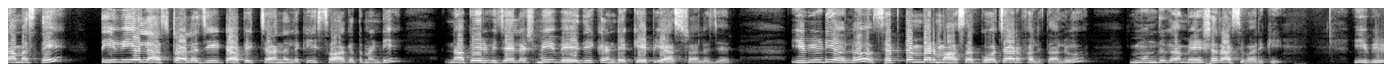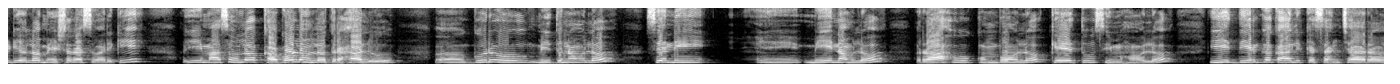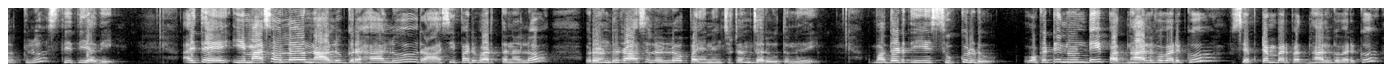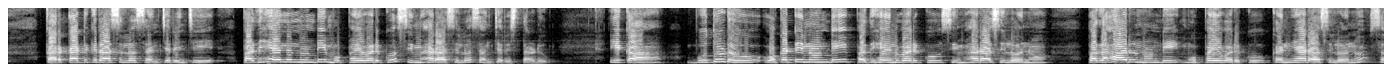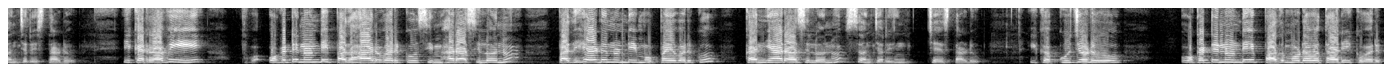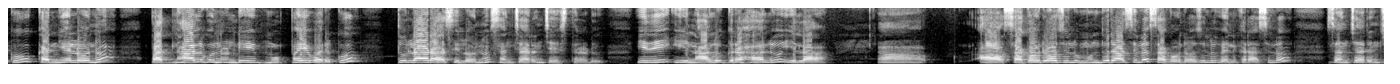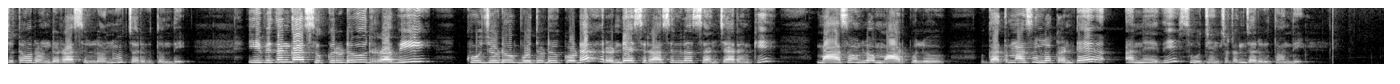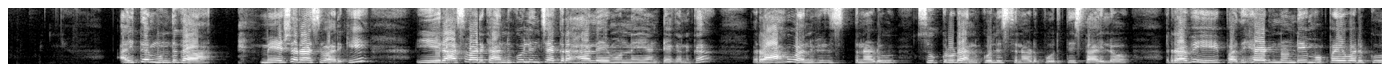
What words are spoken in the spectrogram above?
నమస్తే. TVL astrology topic ఛానల్కి స్వాగతం అండి నా పేరు Vijayalakshmi Vedic and KP astrologer. ఈ వీడియోలో సెప్టెంబర్ మాస గోచార ఫలితాలు ముందుగా మేషరాశి వారికి. ఈ వీడియోలో మేషరాశి వారికి ఈ మాసంలో ఖగోళంలో గ్రహాలు గురు మిథునంలో శని మీనంలో రాహు కుంభంలో కేతు సింహంలో ఈ దీర్ఘకాలిక సంచారకులు స్థితి అది. అయితే ఈ మాసంలో నాలుగు గ్రహాలు రాశి పరివర్తనలో రెండు రాశులలో పయనించడం జరుగుతున్నది. మొదటిది శుక్రుడు. ఒకటి నుండి పద్నాలుగు వరకు సెప్టెంబర్ పద్నాలుగు వరకు కర్కాటక రాశిలో సంచరించి పదిహేను నుండి ముప్పై వరకు సింహరాశిలో సంచరిస్తాడు. ఇక బుధుడు ఒకటి నుండి పదిహేను వరకు సింహరాశిలోను పదహారు నుండి ముప్పై వరకు కన్యారాశిలోను సంచరిస్తాడు. ఇక రవి ఒకటి నుండి పదహారు వరకు సింహరాశిలోను పదిహేడు నుండి ముప్పై వరకు కన్యారాశిలోను సంచరించేస్తాడు. ఇక కుజుడు ఒకటి నుండి పదమూడవ తారీఖు వరకు కన్యలోను పద్నాలుగు నుండి ముప్పై వరకు తులారాశిలోను సంచారం చేస్తాడు. ఇది ఈ నాలుగు గ్రహాలు ఇలా ఆ సగం రోజులు ముందు రాశిలో సగం రోజులు వెనుక రాశిలో సంచరించటం రెండు రాశుల్లోనూ జరుగుతుంది. ఈ విధంగా శుక్రుడు రవి కుజుడు బుధుడు కూడా రెండేసి రాశుల్లో సంచారంకి మాసంలో మార్పులు గత మాసంలో కంటే అనేది సూచించడం జరుగుతుంది. అయితే ముందుగా మేషరాశి వారికి ఈ రాశి వారికి అనుకూలించే గ్రహాలు ఏమున్నాయి అంటే కనుక రాహు అనిపిస్తున్నాడు శుక్రుడు అనుకూలిస్తున్నాడు పూర్తి స్థాయిలో రవి పదిహేడు నుండి ముప్పై వరకు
